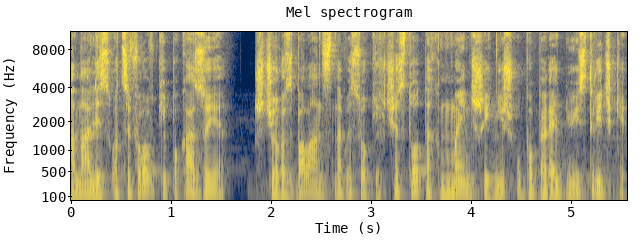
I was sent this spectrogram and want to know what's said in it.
Аналіз оцифровки показує, що розбаланс на високих частотах менший, ніж у попередньої стрічки.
